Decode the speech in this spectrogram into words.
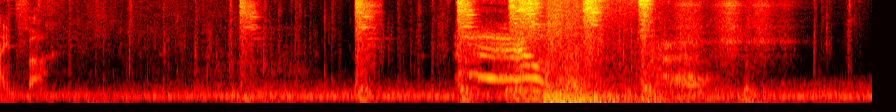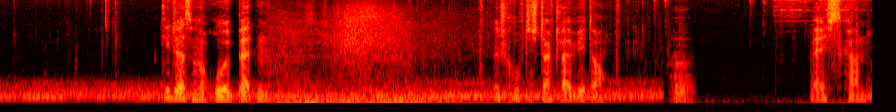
Einfach. Geh du erstmal in Ruhe betten. Ich rufe dich dann gleich wieder. Wenn ich's kann.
